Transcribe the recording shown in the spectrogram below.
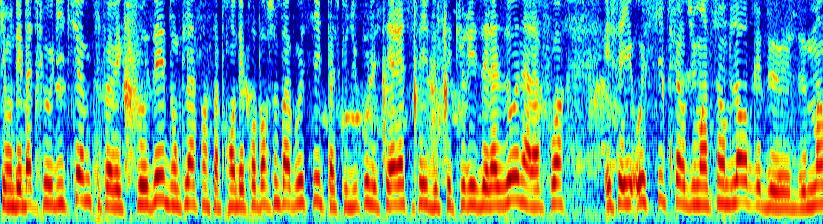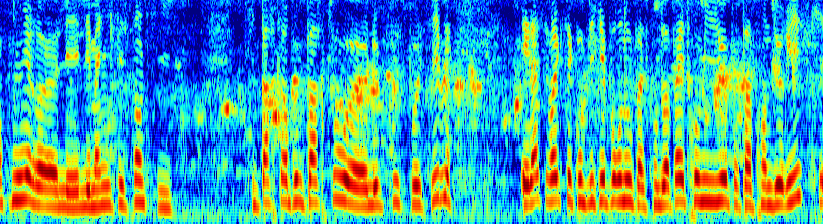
qui ont des batteries au lithium qui peuvent exploser. Donc là, enfin, ça prend des proportions pas possibles parce que du coup, les CRS essayent de sécuriser la zone, à la fois essayent aussi de faire du maintien de l'ordre et de, maintenir euh, les, manifestants qui, partent un peu partout euh, le plus possible. Et là, c'est vrai que c'est compliqué pour nous parce qu'on doit pas être au milieu pour pas prendre de risques.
